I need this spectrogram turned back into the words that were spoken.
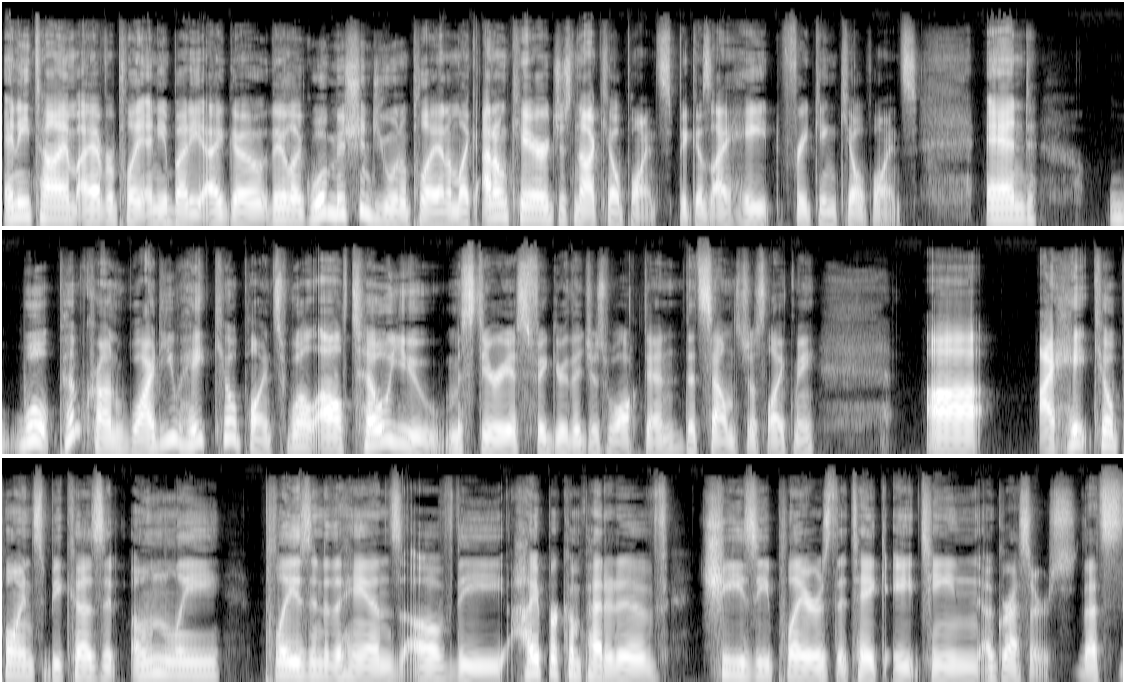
anytime I ever play anybody, I go, they're like, what mission do you want to play? And I'm like, I don't care, just not kill points because I hate freaking kill points. And well, Pimpcron, why do you hate kill points? Well, I'll tell you, mysterious figure that just walked in that sounds just like me. Uh, I hate kill points because it only plays into the hands of the hyper competitive cheesy players that take 18 aggressors. That's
